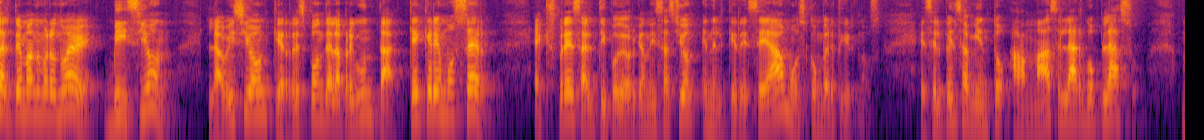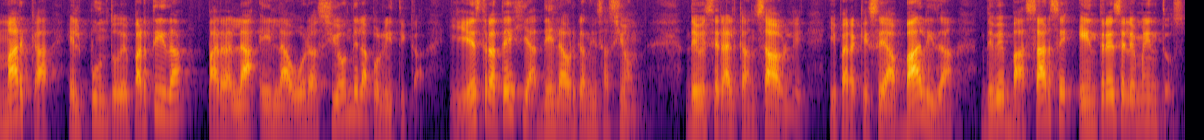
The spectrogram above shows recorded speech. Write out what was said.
al tema número 9, visión. La visión que responde a la pregunta ¿qué queremos ser? Expresa el tipo de organización en el que deseamos convertirnos. Es el pensamiento a más largo plazo. Marca el punto de partida para la elaboración de la política y estrategia de la organización. Debe ser alcanzable y para que sea válida debe basarse en tres elementos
